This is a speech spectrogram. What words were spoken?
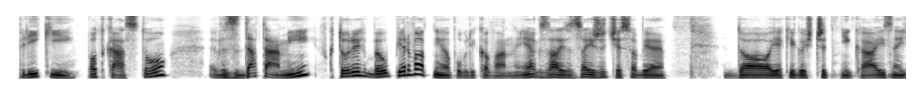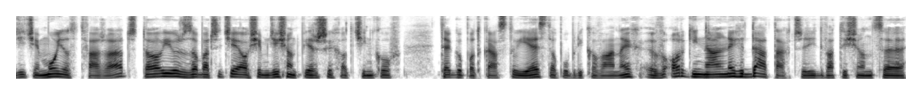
pliki podcastu z datami, w których był pierwotnie opublikowany. Jak zajrzycie sobie do jakiegoś czytnika i znajdziecie mój odtwarzacz, to już zobaczycie 80 pierwszych odcinków tego podcastu jest opublikowanych w oryginalnych datach, czyli 2000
